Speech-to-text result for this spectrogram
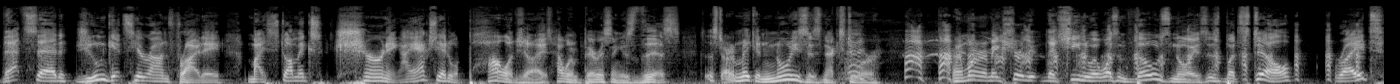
That said, June gets here on Friday. My stomach's churning. I actually had to apologize. How embarrassing is this? I started making noises next to her. I wanted to make sure that, that she knew it wasn't those noises, but still, right?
